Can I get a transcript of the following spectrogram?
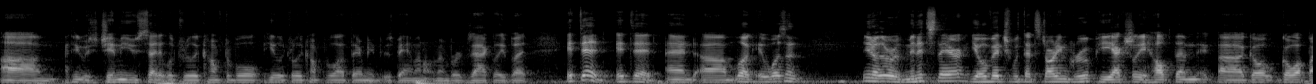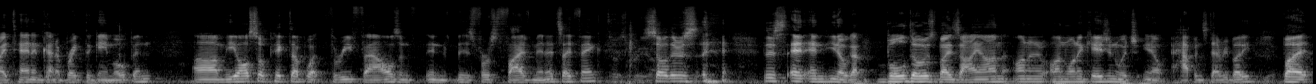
Um, I think it was Jimmy who said it looked really comfortable. He looked really comfortable out there. Maybe it was Bam. I don't remember exactly, but it did. It did. And um, look, it wasn't. You know, there were minutes there. Jovic with that starting group, he actually helped them uh, go go up by ten and kind of break the game open. Um, he also picked up what three fouls in, in his first five minutes, I think. So there's, this and, and you know got bulldozed by Zion on a, on one occasion, which you know happens to everybody. But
